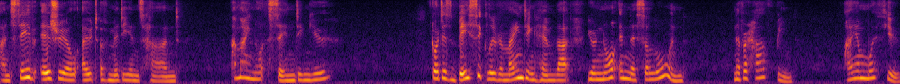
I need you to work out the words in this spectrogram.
and save Israel out of Midian's hand. Am I not sending you? God is basically reminding him that you're not in this alone, never have been. I am with you.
